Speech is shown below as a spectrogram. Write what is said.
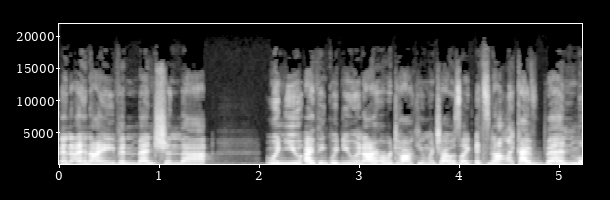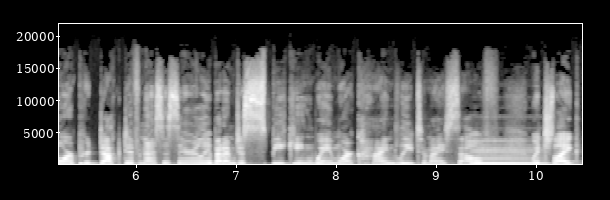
And and I even mentioned that when you I think when you and I were talking, which I was like, it's not like I've been more productive necessarily, but I'm just speaking way more kindly to myself, Mm. which like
